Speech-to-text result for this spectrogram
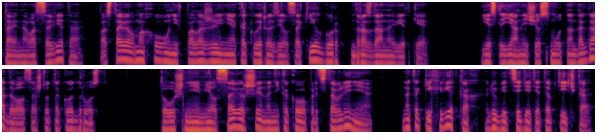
Тайного Совета поставил Махоуни в положение, как выразился Килгур, дрозда на ветке. Если Ян еще смутно догадывался, что такое дрозд, то уж не имел совершенно никакого представления, на каких ветках любит сидеть эта птичка.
